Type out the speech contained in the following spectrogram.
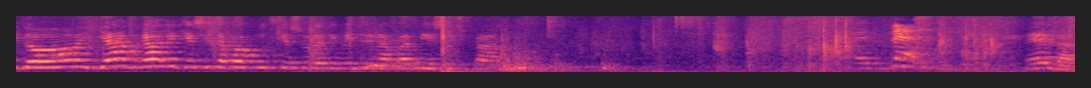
εδώ, για βγάλε και εσύ τα παπούτσια σου, ρε Δημήτρη, να πατήσεις πάνω. Ε, δεν. Έλα.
